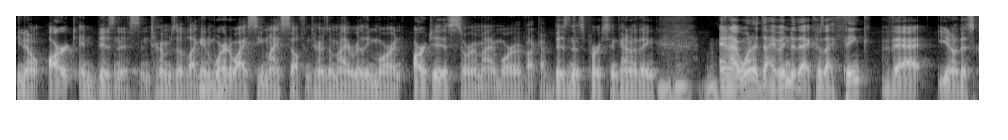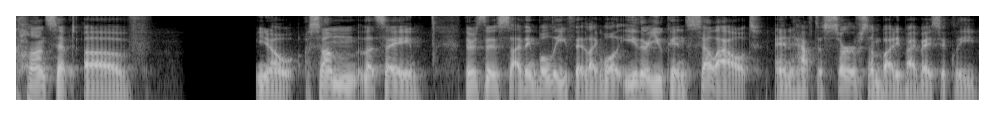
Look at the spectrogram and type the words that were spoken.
you know art and business in terms of like and where do i see myself in terms of am i really more an artist or am i more of like a business person kind of thing mm-hmm, mm-hmm. and i want to dive into that because i think that you know this concept of you know some let's say there's this i think belief that like well either you can sell out and have to serve somebody by basically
